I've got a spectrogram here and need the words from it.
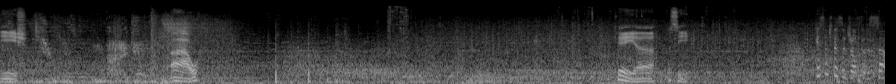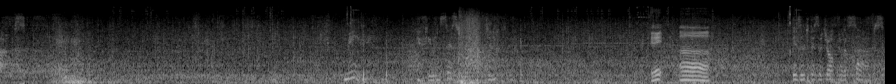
Yeesh. Ow. Okay, uh, let's see. Isn't this a job that sucks? Me, if you insist, Captain. Okay, uh, Isn't this a job that sucks?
